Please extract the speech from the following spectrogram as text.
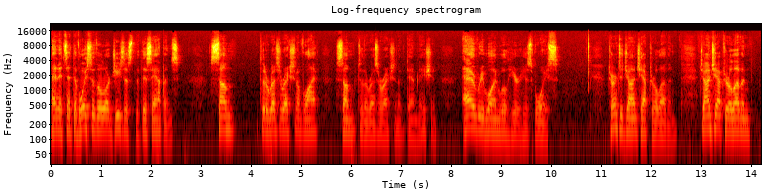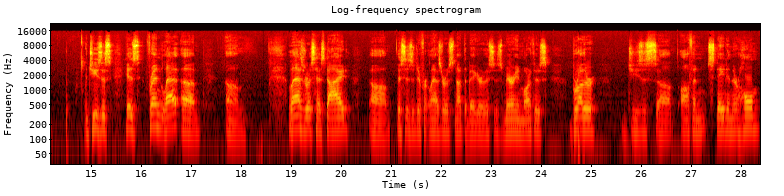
And it's at the voice of the Lord Jesus that this happens. Some to the resurrection of life, some to the resurrection of damnation. Everyone will hear his voice. Turn to John chapter 11. John chapter 11, Jesus, his friend uh, um, Lazarus has died. Uh, this is a different Lazarus, not the beggar. This is Mary and Martha's brother. Jesus uh, often stayed in their home,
